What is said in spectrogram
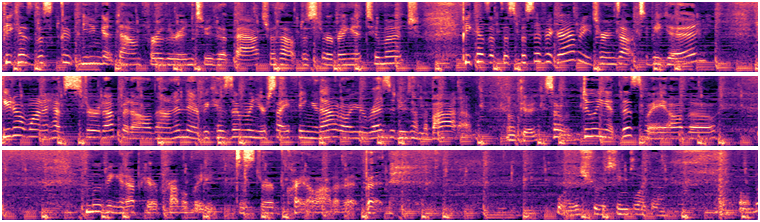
Because this you can get down further into the batch without disturbing it too much. Because if the specific gravity turns out to be good, you don't want to have stirred up it all down in there because then when you're siphoning it out, all your residue's on the bottom. Okay. So doing it this way, although moving it up here probably disturbed quite a lot of it, but Boy, this sure seems like a hold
